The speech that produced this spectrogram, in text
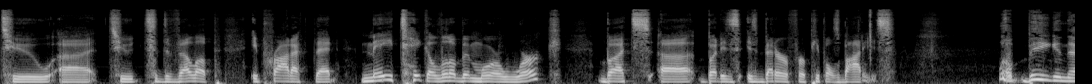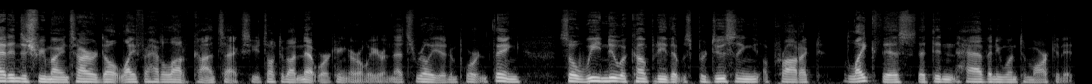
to uh, to to develop a product that may take a little bit more work, but uh, but is is better for people's bodies? Well, being in that industry my entire adult life, I had a lot of contacts. You talked about networking earlier, and that's really an important thing. So we knew a company that was producing a product like this that didn't have anyone to market it.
